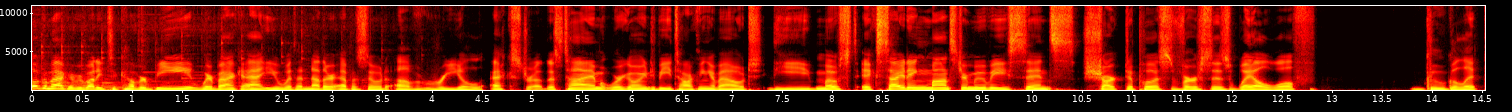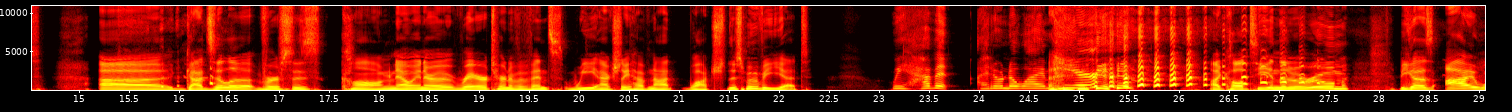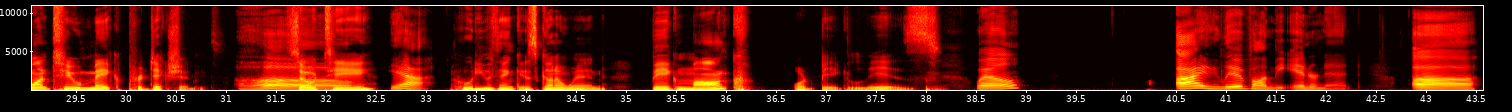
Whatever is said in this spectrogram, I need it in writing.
Welcome back, everybody, to Cover Me. We're back at you with another episode of Real Extra. This time, we're going to be talking about the most exciting monster movie since Sharktopus versus Whale Wolf. Google it. Uh, Godzilla versus Kong. Now, in a rare turn of events, we actually have not watched this movie yet. We haven't. I don't know why I'm here. I called T into the room because I want to make predictions. oh. So, T, Yeah. who do you think is gonna win? Big Monk or Big Liz? Well, I live on the internet. Uh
